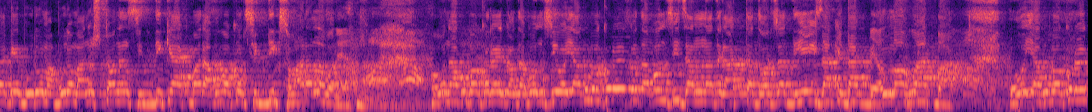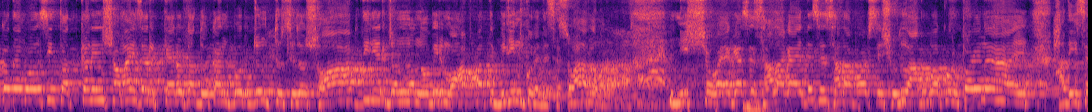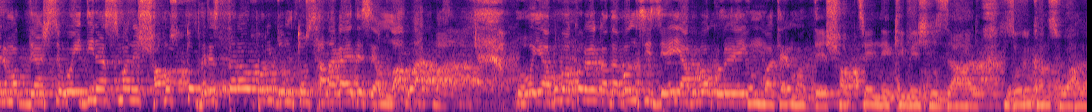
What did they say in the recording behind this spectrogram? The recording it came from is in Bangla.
মানুষটাকে বুড়ো বুড়ো মানুষটা হলেন সিদ্দিকে একবার আবু বকর সিদ্দিক সোহান আল্লাহ বলে। কোন আবু বকরের কথা বলছি, ওই আবু বকরের কথা বলছি, জান্নাতের আটটা দরজা দিয়েই যাকে ডাকবে, আল্লাহ আকবার। ওই আবু বকরের কথা বলছি, তৎকালীন সময় যার তেরোটা দোকান পর্যন্ত ছিল, সব দিনের জন্য নবীর মহাব্বাতে বিলীন করে দিয়েছে সোহান আল্লাহ বলে। নিঃস্ব হয়ে গেছে, সালা গাইতেছে, সালা পড়ছে, শুধু আবু বকর পড়ে নাই। হাদিসের মধ্যে আসছে, ওই দিন আসমানের সমস্ত ফেরেস্তারাও পর্যন্ত সালা গাইতেছে, আল্লাহ আকবার। ওই আবু বকরের কথা বলছি যে আবু বকরের এই উম্মতের মধ্যে সবচেয়ে নেকি বেশি, যার জোরে খান সোহান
